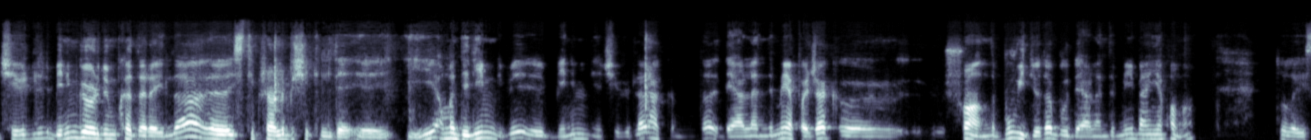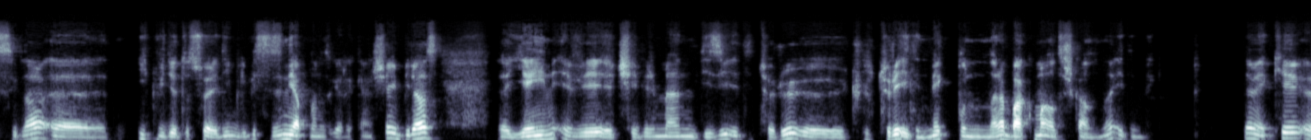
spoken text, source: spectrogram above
çevirileri benim gördüğüm kadarıyla e, istikrarlı bir şekilde e, iyi ama dediğim gibi e, benim çeviriler hakkında değerlendirme yapacak e, şu anda bu videoda bu değerlendirmeyi ben yapamam. Dolayısıyla e, ilk videoda söylediğim gibi sizin yapmanız gereken şey biraz e, yayın evi, çevirmen, dizi editörü e, kültürü edinmek, bunlara bakma alışkanlığı edinmek. Demek ki e,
